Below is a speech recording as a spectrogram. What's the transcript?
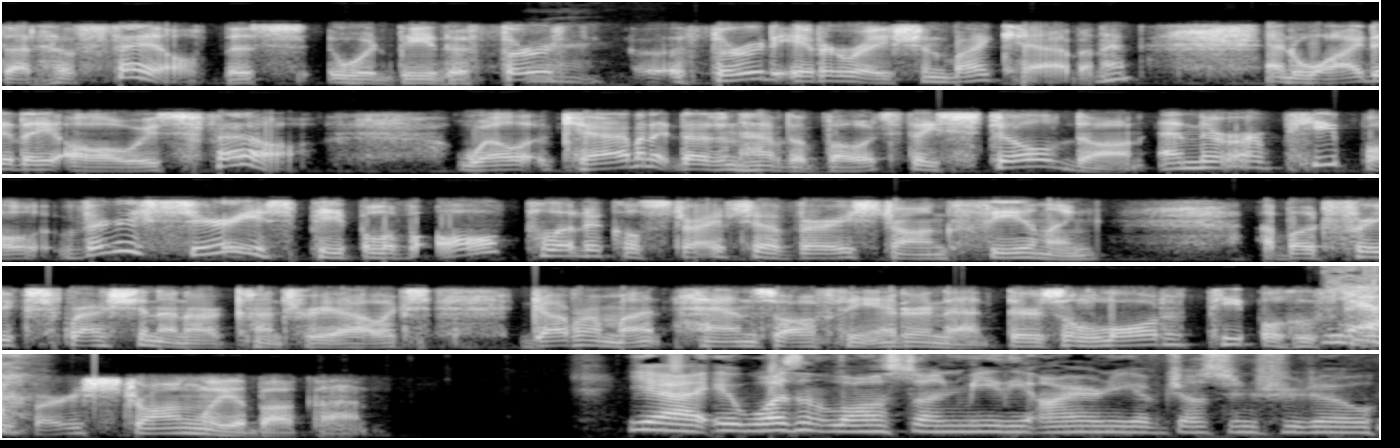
that have failed. This would be the third right. uh, third iteration by cabinet, and why do they always fail? Well, cabinet doesn't have the votes; they still don't, and there are people, very serious people of all political stripes, who have very strong feeling about free expression in our country. Alex, government hands off the internet. There's a lot of people who feel yeah. very strongly about that. Yeah, it wasn't lost on me the irony of Justin Trudeau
